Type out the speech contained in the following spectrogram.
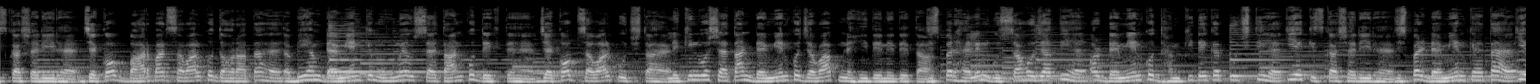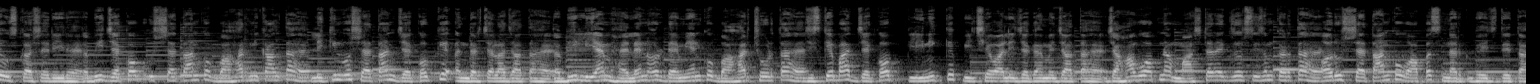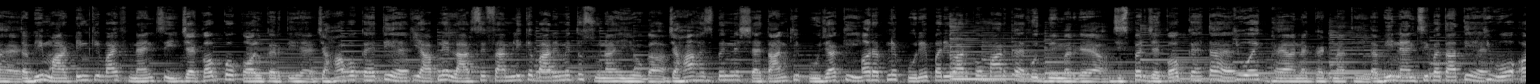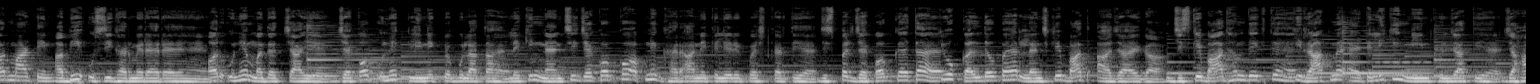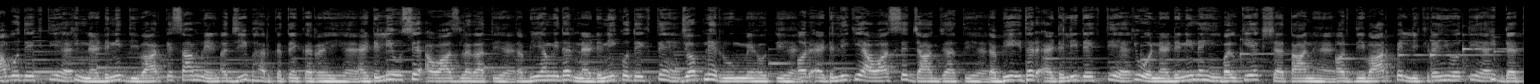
किसका शरीर है? जेकॉब बार बार सवाल को दोहराता है, तभी हम डेमियन के मुँह में उस शैतान को देखते हैं। जेकॉब सवाल पूछता है, लेकिन वो शैतान डेमियन को जवाब नहीं देने देता, जिस पर हेलेन गुस्सा हो जाती है और डेमियन को धमकी देकर पूछती है कि ये किसका शरीर है, जिस पर डेमियन कहता है कि ये उसका शरीर है। तभी जेकॉब उस शैतान को बाहर निकालता है, लेकिन वो शैतान जेकॉब के अंदर चला जाता है। तभी लियाम, हेलेन और डेमियन को बाहर छोड़ता है, जिसके बाद जेकॉब क्लिनिक के पीछे वाली जगह में जाता है, जहाँ वो अपना मास्टर एक्सोरसिज्म करता है और उस शैतान को वापस नर्क भेज देता है। तभी मार्टिन की वाइफ नैन्सी जैकब को कॉल करती है, जहाँ वो कहती है की आपने लार्से फैमिली के बारे में तो सुना ही होगा, जहाँ हस्बैंड ने शैतान की पूजा की और अपने पूरे परिवार को मारकर खुद भी मर गया, जिस पर जैकब कहता है कि वो एक भयानक घटना थी। तभी नैन्सी बताती है कि वो और मार्टिन अभी उसी घर में रह रहे हैं और उन्हें मदद चाहिए। जैकब उन्हें क्लिनिक पे बुलाता है, लेकिन नैन्सी जैकब को अपने घर आने के लिए रिक्वेस्ट करती है, जिस पर जैकब कहता है कि वो कल दोपहर लंच के बाद आ जाएगा, जिसके बाद हम देखते हैं कि रात में एटली की नींद खुल जाती है, जहाँ वो देखती है कि नेडनी दीवार के सामने अजीब हरकतें कर रही है। एटली उसे आवाज़ लगाती है। तभी हम इधर नेडनी को देखते हैं, जो अपने रूम में होती है, और एटली की आवाज़ से जाग जाती है। तभी इधर एटली देखती है कि वो नेडनी नहीं, बल्कि एक शैतान है, और दीवार पे लिख रही होती है कि डेथ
